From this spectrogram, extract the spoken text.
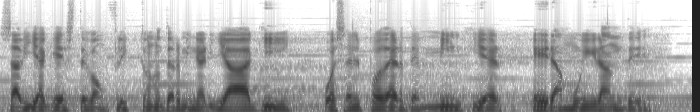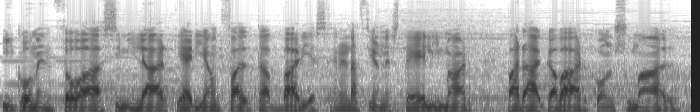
Sabía que este conflicto no terminaría aquí, pues el poder de Mingier era muy grande y comenzó a asimilar que harían falta varias generaciones de Elimar para acabar con su mal.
